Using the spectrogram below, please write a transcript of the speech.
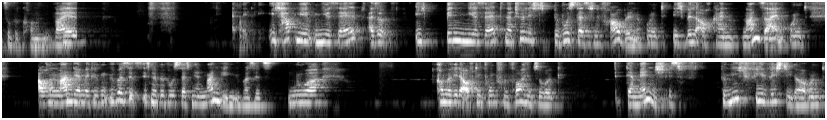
zu bekommen, weil ich habe mir, mir selbst, also ich bin mir selbst natürlich bewusst, dass ich eine Frau bin und ich will auch kein Mann sein. Und auch ein Mann, der mir gegenüber sitzt, ist mir bewusst, dass mir ein Mann gegenüber sitzt. Nur kommen wir wieder auf den Punkt von vorhin zurück. Der Mensch ist für mich viel wichtiger und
